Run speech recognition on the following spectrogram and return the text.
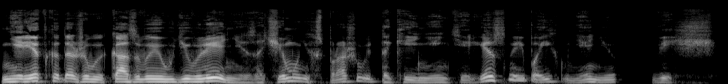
Нередко даже выказывая удивление, зачем у них спрашивают такие неинтересные, по их мнению, вещи.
